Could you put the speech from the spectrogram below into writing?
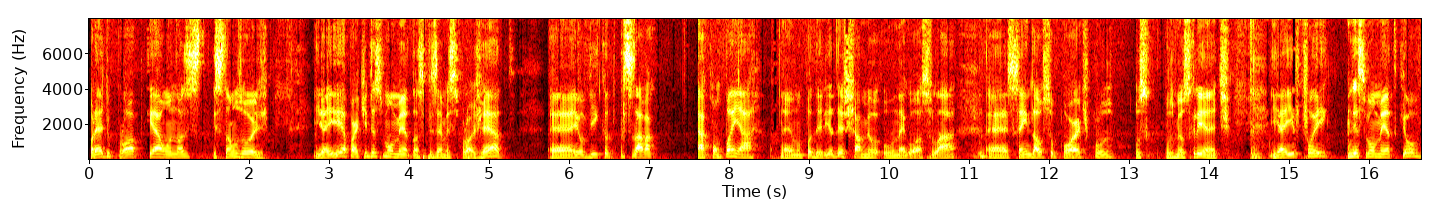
prédio próprio, que é onde nós estamos hoje. E aí, a partir desse momento, nós fizemos esse projeto, é, eu vi que eu precisava acompanhar. Né? Eu não poderia deixar meu, o negócio lá é, sem dar o suporte para os meus clientes. E aí foi nesse momento que eu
